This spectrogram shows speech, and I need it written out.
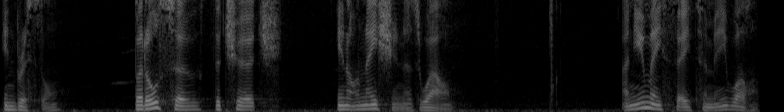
in Bristol, but also the church in our nation as well. And you may say to me, well,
